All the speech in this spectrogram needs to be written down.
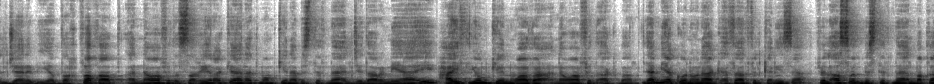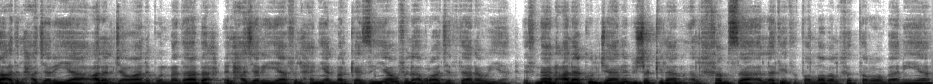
الجانبية الضخم. فقط النوافذ الصغيرة كانت ممكنة باستثناء الجدار النهائي حيث يمكن وضع نوافذ أكبر. لم يكن هناك أثاث في الكنيسة في الأصل باستثناء المقاعد الحجرية على الجوانب والمذابح الحجرية في الحنية المركزية وفي الأبراج الثانوية. اثنان على كل جانب يشكلان الخمسة التي تطلبها الخطة الرهبانية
